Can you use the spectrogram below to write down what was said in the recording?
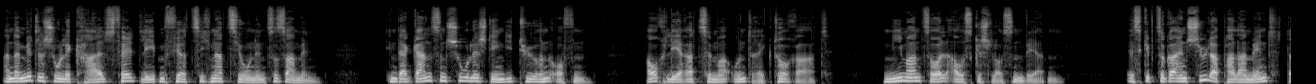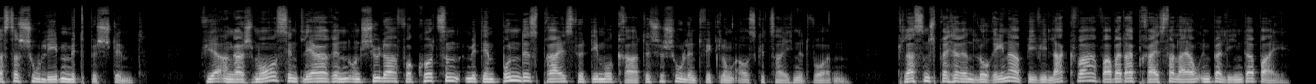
An der Mittelschule Karlsfeld leben 40 Nationen zusammen. In der ganzen Schule stehen die Türen offen, auch Lehrerzimmer und Rektorat. Niemand soll ausgeschlossen werden. Es gibt sogar ein Schülerparlament, das das Schulleben mitbestimmt. Für ihr Engagement sind Lehrerinnen und Schüler vor kurzem mit dem Bundespreis für demokratische Schulentwicklung ausgezeichnet worden. Klassensprecherin Lorena Bevilacqua war bei der Preisverleihung in Berlin dabei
